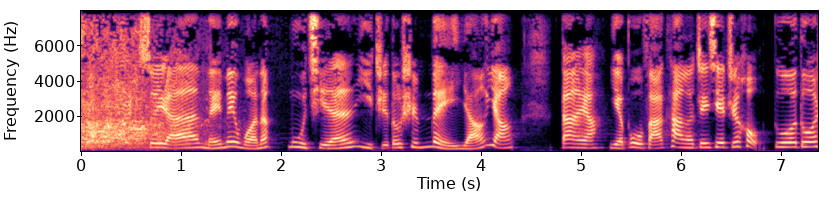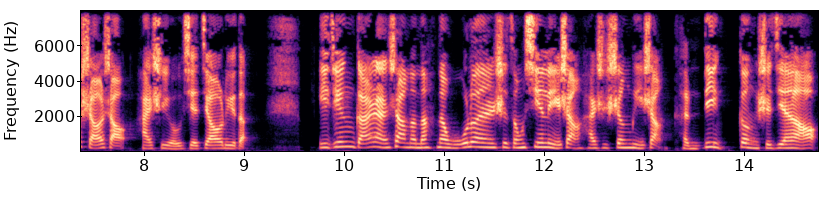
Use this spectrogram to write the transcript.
虽然梅梅我呢，目前一直都是美羊羊。但呀，也不乏看了这些之后，多多少少还是有些焦虑的。已经感染上了呢，那无论是从心理上还是生理上，肯定更是煎熬。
